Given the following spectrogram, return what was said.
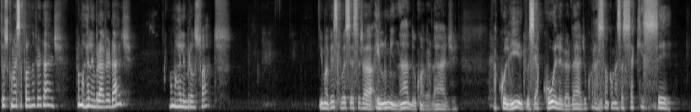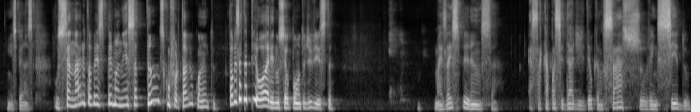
Deus começa falando a verdade. Vamos relembrar a verdade? Vamos relembrar os fatos? E uma vez que você seja iluminado com a verdade, acolhido, que você acolha a verdade, o coração começa a se aquecer em esperança. O cenário talvez permaneça tão desconfortável quanto, talvez até piore no seu ponto de vista. Mas a esperança, essa capacidade de ter o cansaço vencido,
